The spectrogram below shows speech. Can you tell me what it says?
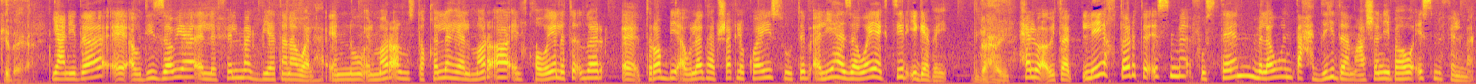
كده يعني. يعني ده آه، أو دي الزاوية اللي فيلمك بيتناولها إنه المرأة المستقلة هي المرأة القوية اللي تقدر آه، تربي أولادها بشكل كويس وتبقى ليها زوايا كتير إيجابية. ده حقيقي. حلو قوي. طيب ليه اخترت اسم فستان ملون تحديدا عشان يبقى هو اسم فيلمك؟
